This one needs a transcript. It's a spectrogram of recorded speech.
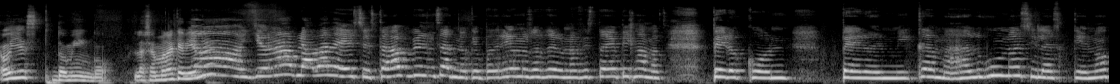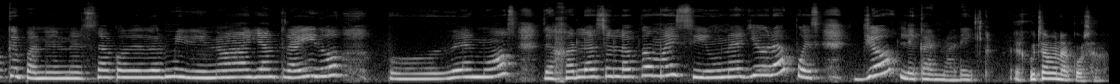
Hoy es domingo. La semana que viene. No, yo no hablaba de eso. Estaba pensando que podríamos hacer una fiesta de pijamas, pero con. Pero en mi cama, algunas y las que no quepan en el saco de dormir y no hayan traído, podemos dejarlas en la cama y si una llora, pues yo le calmaré. Escúchame una cosa.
